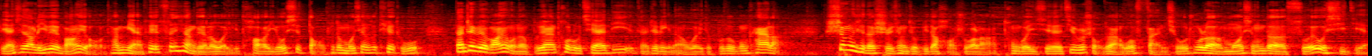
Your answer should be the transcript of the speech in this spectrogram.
联系到了一位网友，他免费分享给了我一套游戏导出的模型和贴图。但这位网友呢，不愿意透露其 ID，在这里呢，我也就不做公开了。剩下的事情就比较好说了，通过一些技术手段，我反求出了模型的所有细节。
